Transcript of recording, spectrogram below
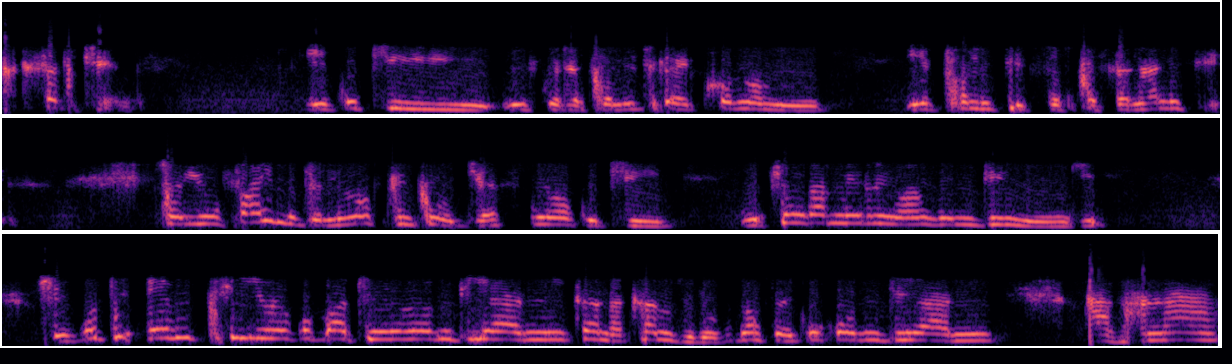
acceptance yekuti a political economy yepolitics of personalities. So you find that a lot of people just know kuti mutungamiriri wangu ndinhingi zvekuti mp wekubato rero ndiani kana kanzuro kubasa ikoko ndiani havana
